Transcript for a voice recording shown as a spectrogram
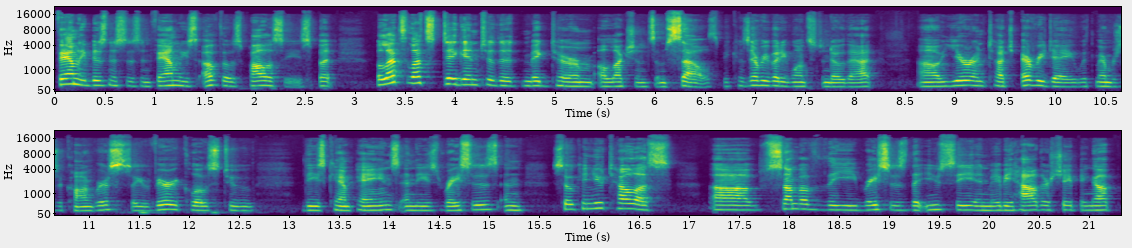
family businesses and families of those policies. But but let's let's dig into the midterm elections themselves because everybody wants to know that. Uh, you're in touch every day with members of Congress, so you're very close to these campaigns and these races. And so, can you tell us uh, some of the races that you see and maybe how they're shaping up?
